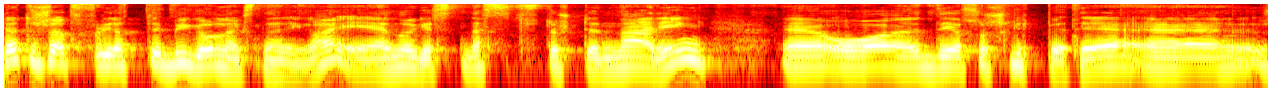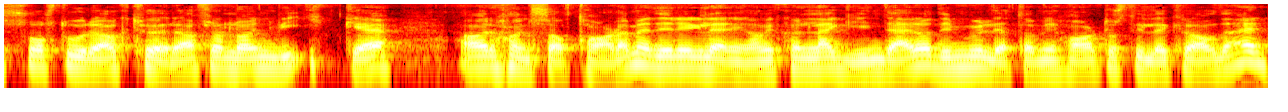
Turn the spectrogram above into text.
Rett og slett fordi at bygge- og anleggsnæringa er Norges nest største næring. Eh, og det å slippe til eh, så store aktører fra land vi ikke har handelsavtale med, de reguleringene vi kan legge inn der og de mulighetene vi har til å stille krav der,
